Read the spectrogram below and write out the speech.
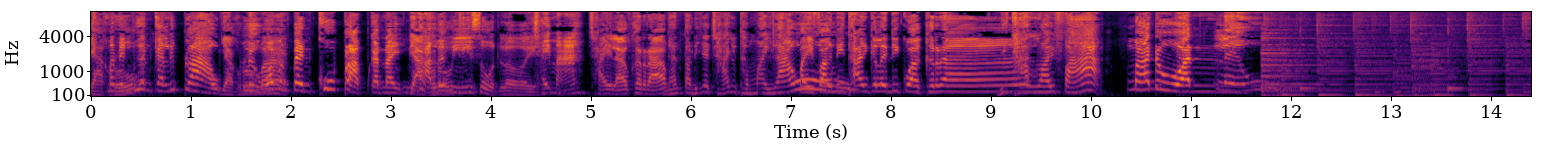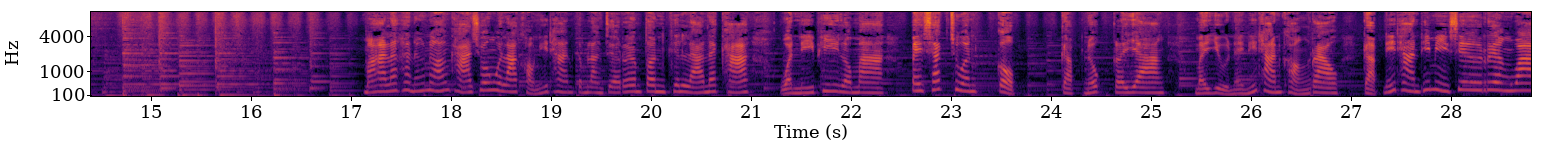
อยากรู้มัเป็นเพื่อนกันหรือเปล่าอยากรู้หรือว่ามากมันเป็นคู่ปรับกันในนิอยากทานเรื่องรู้นี้ที่สุดเลย ใช่ไหมใช่แล้วครับงั้นตอนนี้จะช้าอยู่ทำไมเล่าไปฟังนิทานกันเลยดีกว่าครับนิทานลอยฟ้า มาด่วนเร็วมาแล้วค่ะน้องๆค่ะช่วงเวลาของนิทานกำลังจะเริ่มต้นขึ้นแล้วนะคะ วันนี้พี่เรามาไปชักชวนกบ กับนกกระยาง มาอยู่ในนิทานของเรากับนิทานที่มีชื่อเรื่องว่า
